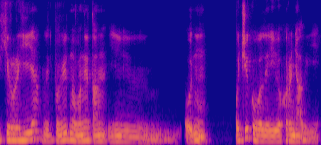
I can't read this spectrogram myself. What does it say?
хірургія, відповідно, вони там і ну, очікували і охороняли її.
